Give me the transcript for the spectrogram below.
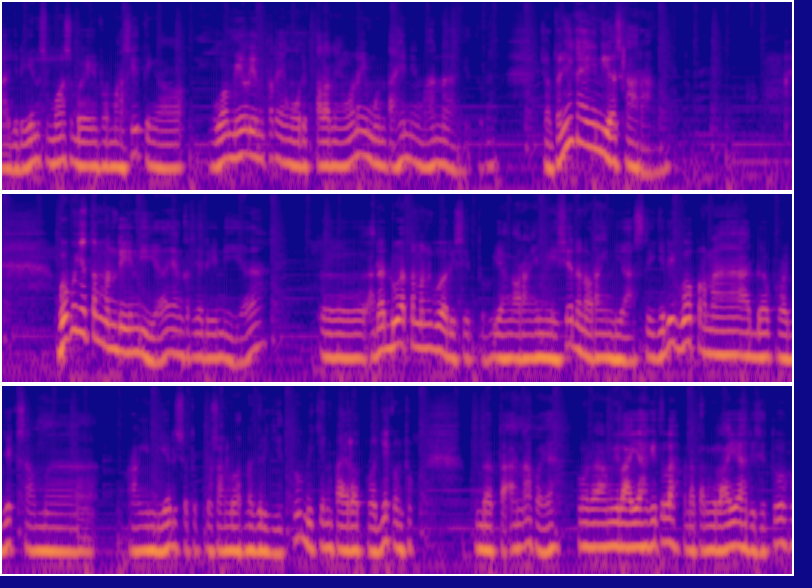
Nah jadiin semua sebagai informasi tinggal gue milih ntar yang mau ditelan yang mana yang muntahin yang mana gitu kan. Contohnya kayak India sekarang gue punya temen di India yang kerja di India uh, ada dua teman gue di situ yang orang Indonesia dan orang India asli. Jadi gue pernah ada project sama orang India di suatu perusahaan luar negeri gitu bikin pilot project untuk pendataan apa ya pendataan wilayah gitulah pendataan wilayah di situ.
